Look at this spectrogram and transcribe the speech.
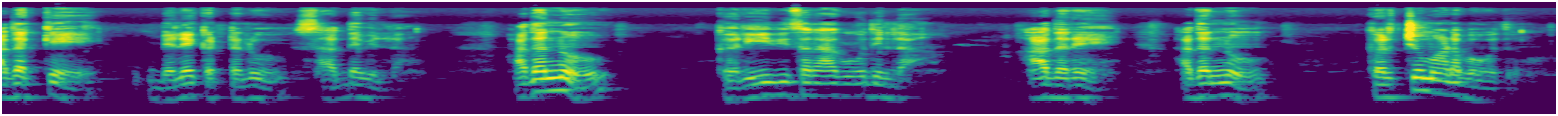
ಅದಕ್ಕೆ ಬೆಲೆ ಕಟ್ಟಲು ಸಾಧ್ಯವಿಲ್ಲ. ಅದನ್ನು ಖರೀದಿಸಲಾಗುವುದಿಲ್ಲ. ಆದರೆ ಅದನ್ನು ಖರ್ಚು ಮಾಡಬಹುದು.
